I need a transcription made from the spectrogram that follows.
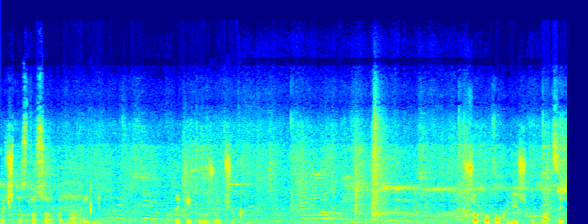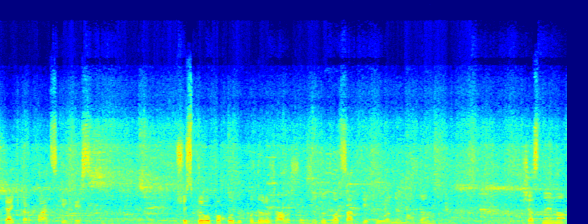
Бачите, 141 гривня. Такий кружочок. Що по бухлішку? 25 карпатських. Щось пиво, походу, подорожало, що вже до 20 пива нема, да? Зараз, мабуть,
